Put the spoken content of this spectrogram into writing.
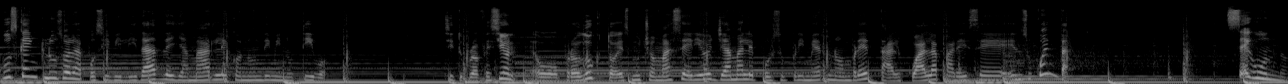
busca incluso la posibilidad de llamarle con un diminutivo. Si tu profesión o producto es mucho más serio, llámale por su primer nombre tal cual aparece en su cuenta. Segundo,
